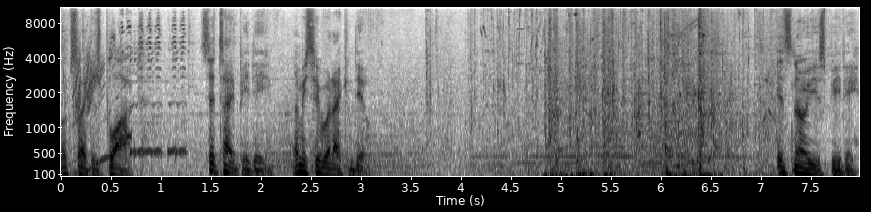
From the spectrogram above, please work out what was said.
Looks like it's blocked. Sit tight, BD. Let me see what I can do. It's no use, BD.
